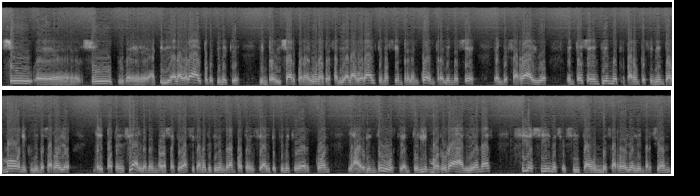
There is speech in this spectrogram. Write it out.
su, eh, su eh, actividad laboral porque tiene que improvisar con alguna otra salida laboral que no siempre la encuentra, yéndose el desarraigo. Entonces entiendo que para un crecimiento armónico y un desarrollo del potencial de Mendoza, que básicamente tiene un gran potencial que tiene que ver con la agroindustria, el turismo rural y demás, sí o sí necesita un desarrollo en la inversión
